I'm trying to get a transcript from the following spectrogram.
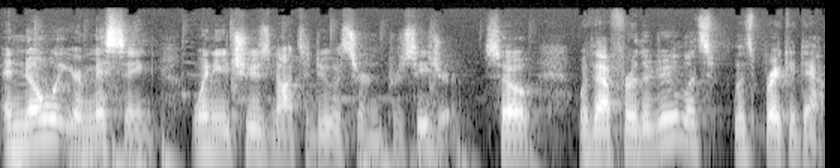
and know what you're missing when you choose not to do a certain procedure. So without further ado, let's, let's break it down.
